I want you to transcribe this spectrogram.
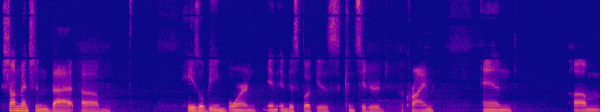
Sean mentioned that um, Hazel being born in, in this book is considered a crime, and um,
